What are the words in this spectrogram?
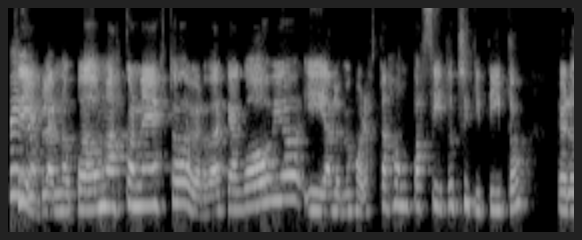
Sí, en plan, no puedo más con esto, de verdad que agobio, y a lo mejor estás a un pasito chiquitito, pero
